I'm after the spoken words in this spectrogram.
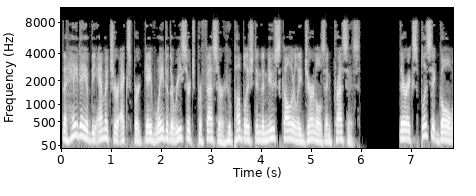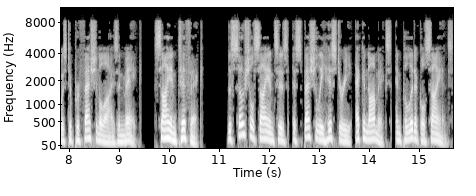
The heyday of the amateur expert gave way to the research professor who published in the new scholarly journals and presses. Their explicit goal was to professionalize and make scientific the social sciences, especially history, economics, and political science.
